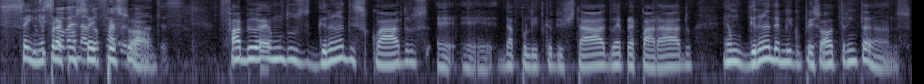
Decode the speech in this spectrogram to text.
sem o preconceito pessoal. Fábio é um dos grandes quadros é, é, da política do Estado, é preparado, é um grande amigo pessoal há 30 anos.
